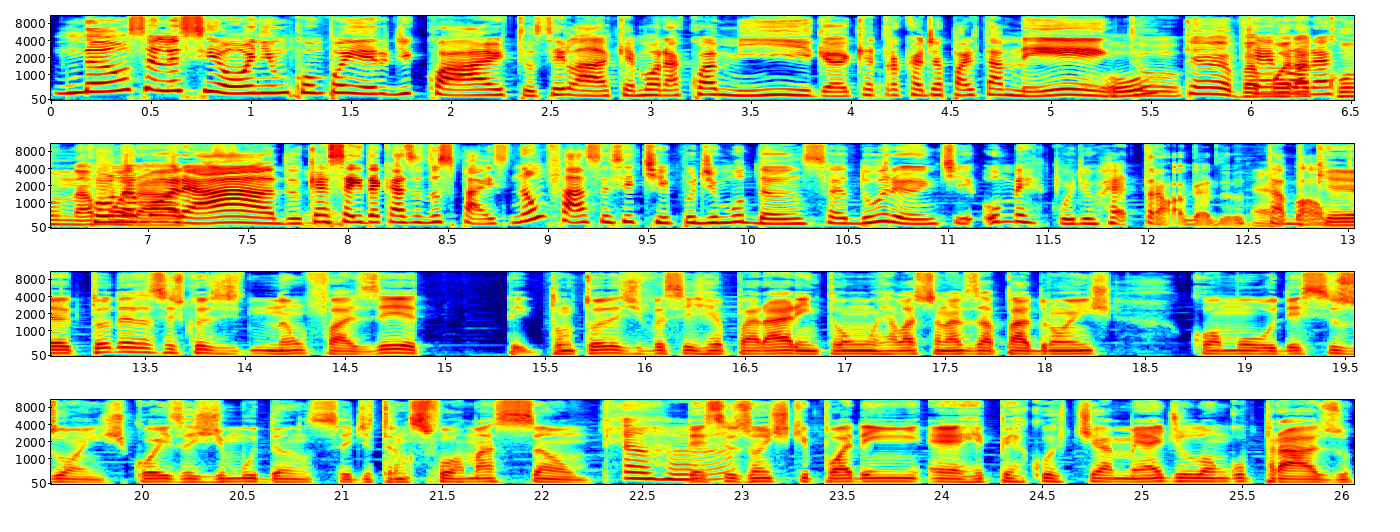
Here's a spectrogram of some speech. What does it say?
Não selecione um companheiro de quarto, sei lá, quer morar com amiga, quer trocar de apartamento. Ou quer, vai quer morar, morar com o Com o namorado. namorado, É. quer sair da casa dos pais. Não faça esse tipo de mudança durante o Mercúrio retrógrado, É, tá bom? Porque todas essas coisas de não fazer, estão todas de vocês repararem, estão relacionadas a padrões como decisões, coisas de mudança, de transformação, Aham. decisões que podem é, repercutir a médio e longo prazo.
